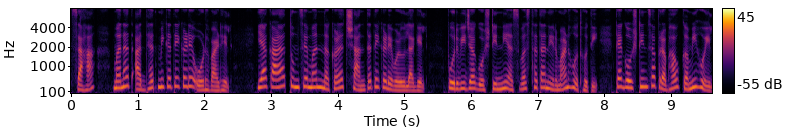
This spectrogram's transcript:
सहा मनात आध्यात्मिकतेकडे ओढ वाढेल. या काळात तुमचे मन नकळत शांततेकडे वळू लागेल. पूर्वी ज्या गोष्टींनी अस्वस्थता निर्माण होत होती त्या गोष्टींचा प्रभाव कमी होईल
